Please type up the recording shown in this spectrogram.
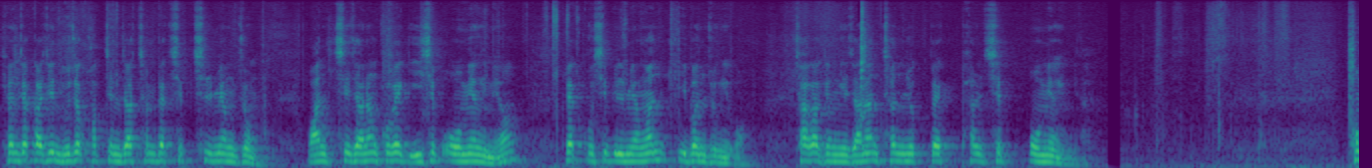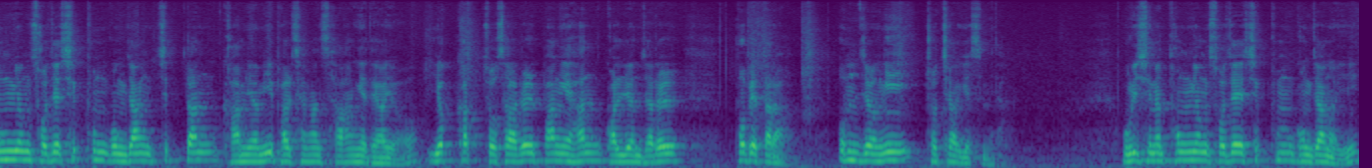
현재까지 누적 확진자 1117명 중 완치자는 925명이며 191명은 입원 중이고 자가 격리자는 1685명입니다. 통영 소재 식품 공장 집단 감염이 발생한 사항에 대하여 역학 조사를 방해한 관련자를 법에 따라 엄정히 조치하겠습니다. 우리 시는 통영 소재 식품 공장의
